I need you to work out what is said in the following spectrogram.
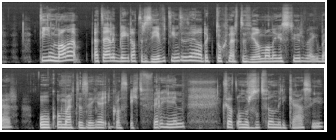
tien mannen. Uiteindelijk bleek dat er zeventien te zijn. Had ik toch naar te veel mannen gestuurd, blijkbaar. Ook om maar te zeggen, ik was echt ver heen. Ik zat onder zot veel medicatie.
